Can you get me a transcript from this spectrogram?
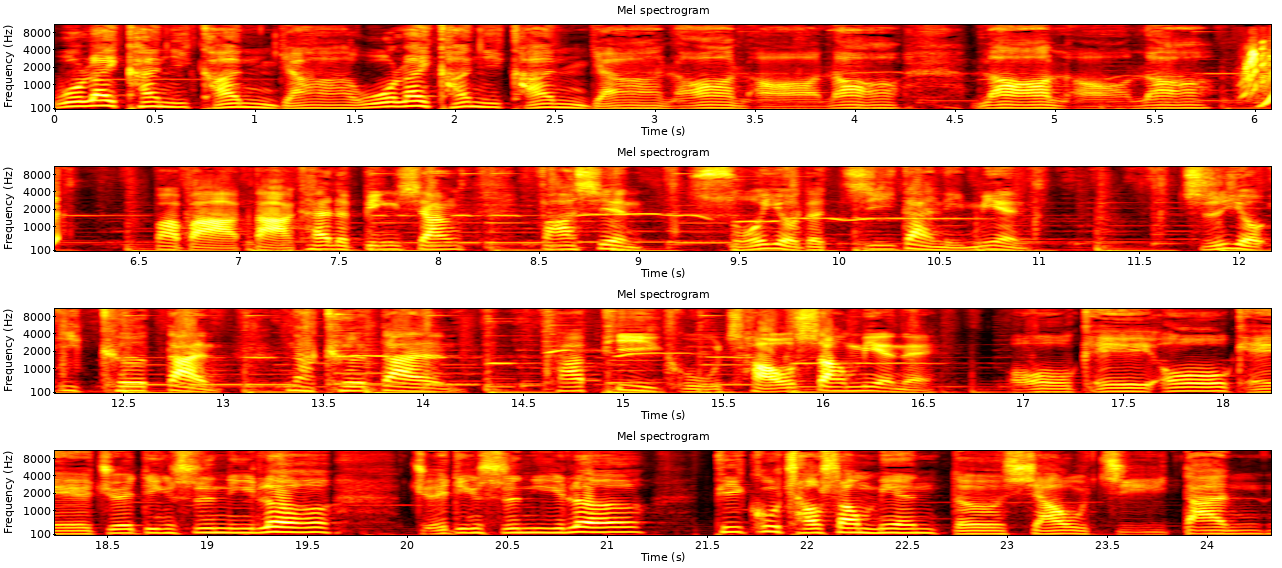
我来看一看呀，我来看一看呀，啦啦啦，啦啦啦。爸爸打开了冰箱，发现所有的鸡蛋里面只有一颗蛋，那颗蛋它屁股朝上面呢。OK OK，决定是你了，决定是你了。屁股朝上面的小鸡蛋，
